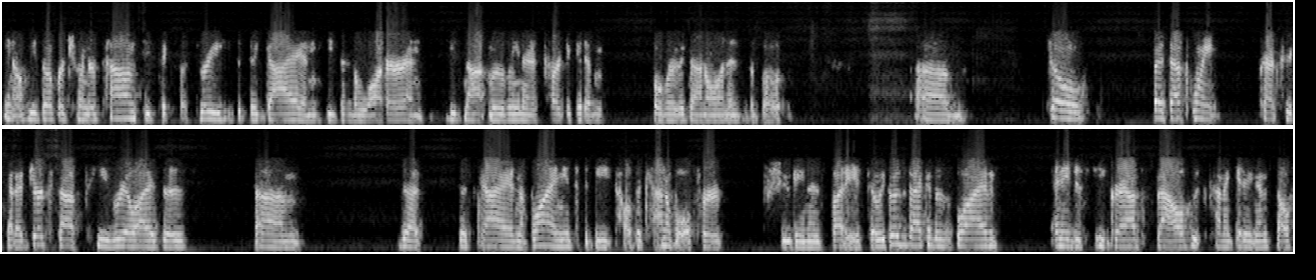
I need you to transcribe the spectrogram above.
you know, he's over 200 pounds. He's six foot three. He's a big guy, and he's in the water, and he's not moving, and it's hard to get him over the gunnel and into the boat. Um, so at that point, Crabtree kind of jerks up. He realizes um, that this guy in the blind needs to be held accountable for shooting his buddy. So he goes back into the blind and he just he grabs Vowell, who's kind of getting himself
